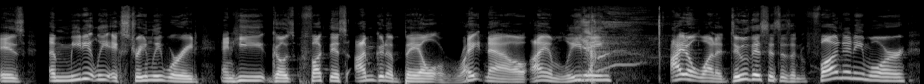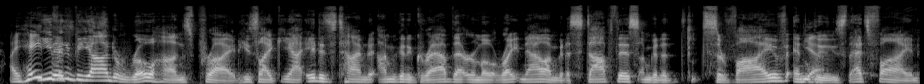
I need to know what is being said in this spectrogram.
is immediately extremely worried and he goes, Fuck this, I'm gonna bail right now. I am leaving. I don't want to do this. This isn't fun anymore. I hate Even this. beyond Rohan's pride, he's like, "Yeah, it is time. To, I'm going to grab that remote right now. I'm going to stop this. I'm going to survive and Yeah. lose. That's fine."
